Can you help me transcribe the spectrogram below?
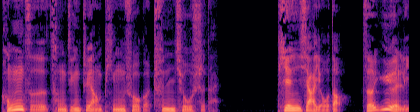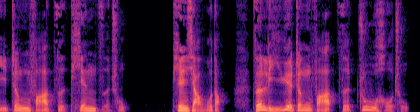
孔子曾经这样评说过春秋时代：“天下有道，则乐礼征伐自天子出；天下无道，则礼乐征伐自诸侯出。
